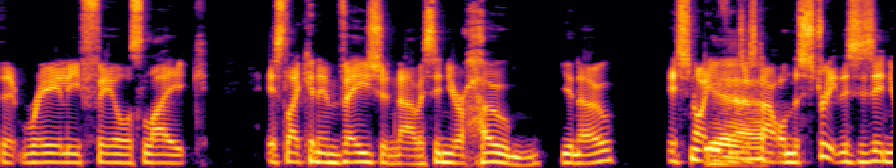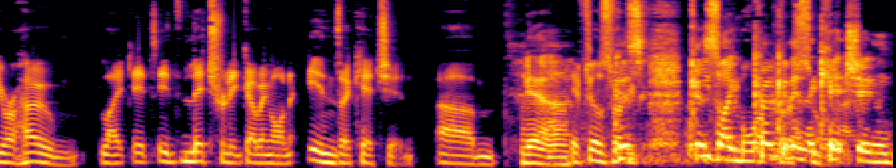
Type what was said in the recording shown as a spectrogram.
that really feels like it's like an invasion now. It's in your home, you know? It's not yeah. even just out on the street. This is in your home. Like it's it's literally going on in the kitchen. Um, yeah, it feels very because like cooking in the kitchen,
